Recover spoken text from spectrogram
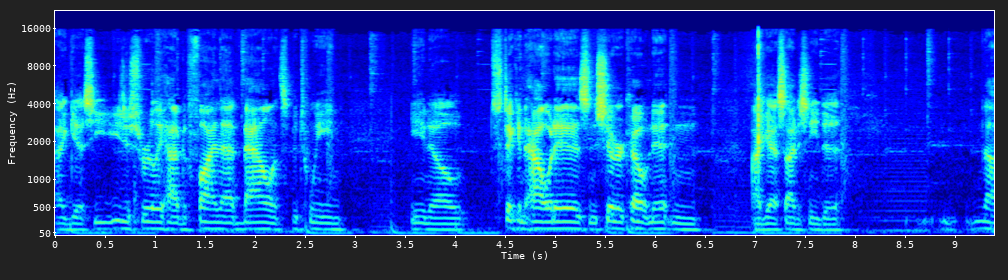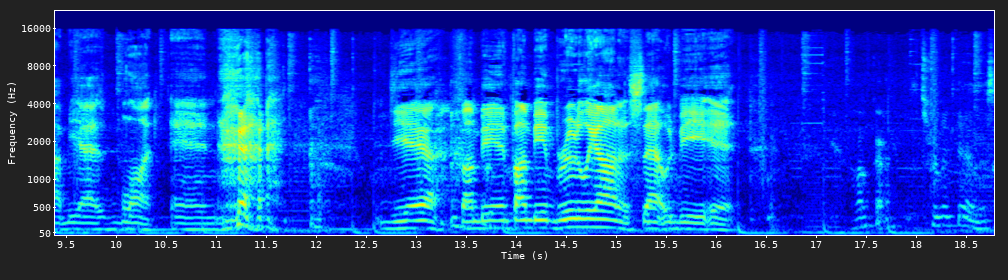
I- i guess you, you just really have to find that balance between you know sticking to how it is and sugarcoating it and i guess i just need to not be as blunt and yeah if i'm being if i'm being brutally honest that would be it Okay, that's really good. That's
